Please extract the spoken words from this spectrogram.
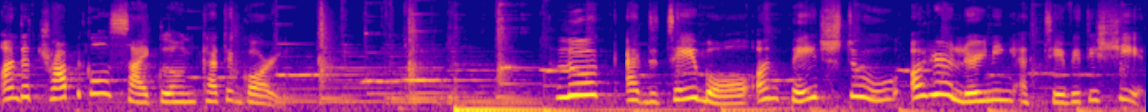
on the tropical cyclone category. Look at the table on page 2 of your learning activity sheet.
